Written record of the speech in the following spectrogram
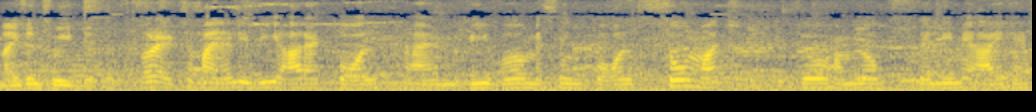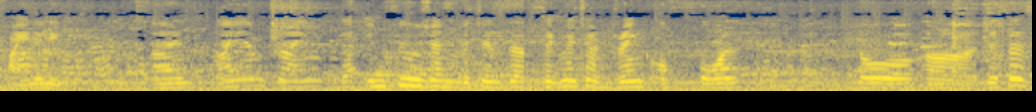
nice and sweet this is Alright, so finally we are at Paul and we were missing Paul so much जो हम लोग दिल्ली में आए हैं finally and I am trying the infusion which is the signature drink of Paul so uh, this is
